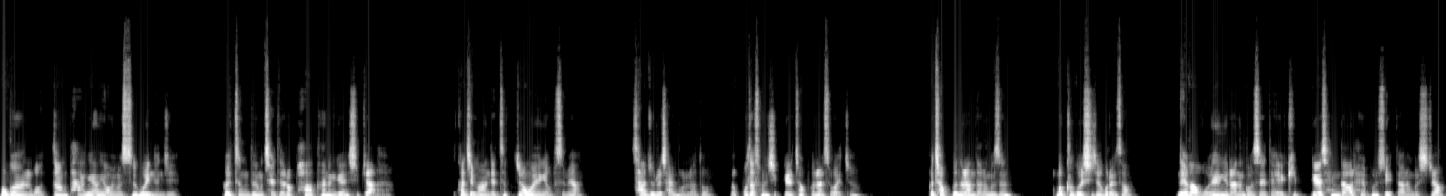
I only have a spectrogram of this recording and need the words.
혹은 뭐 어떤 방향의 오행을 쓰고 있는지 그 등등 제대로 파악하는 게 쉽지 않아요. 하지만 이제 특정 오행이 없으면 사주를 잘 몰라도 보다 손쉽게 접근할 수가 있죠. 그 접근을 한다는 것은 뭐 그걸 시작으로 해서 내가 오행이라는 것에 대해 깊게 생각을 해볼 수 있다는 것이죠.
